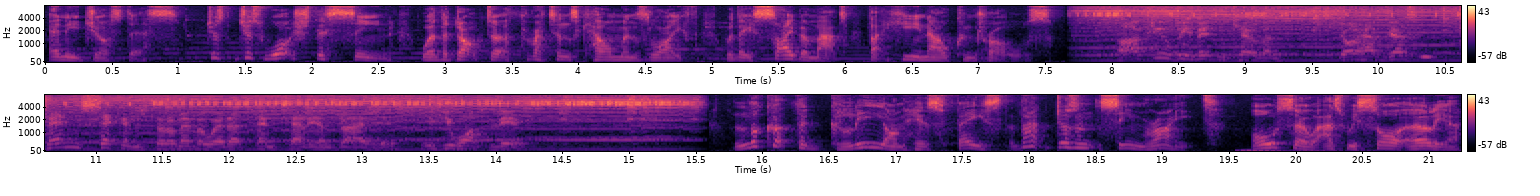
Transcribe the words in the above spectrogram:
any justice. Just just watch this scene where the Doctor threatens Kelman's life with a cybermat that he now controls. After you've been bitten, Kelman, you'll have just ten seconds to remember where that Pentalion drive is, if you want to live. Look at the glee on his face, that doesn't seem right. Also, as we saw earlier,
